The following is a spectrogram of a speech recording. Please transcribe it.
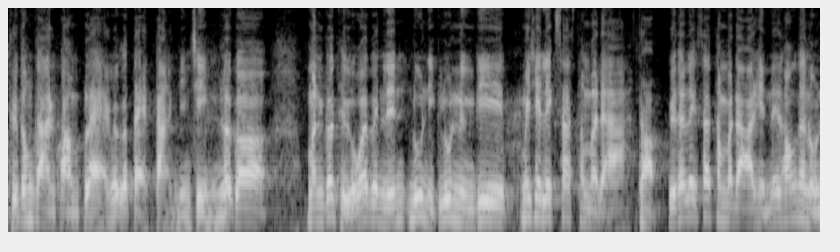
คือต้องการความแปลกแล้วก็แตกต่างจริง ๆ แล้วก็ มันก็ถือว่าเป็นรุ่นอีกรุ่นหนึ่งที่ไม่ใช่เล็กซัสธรรมดาครับคือถ้าเล็กซัสธรรมดาเห็นในท้องถนน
